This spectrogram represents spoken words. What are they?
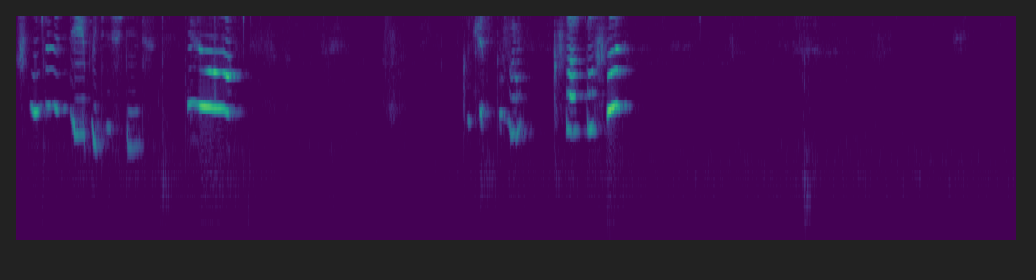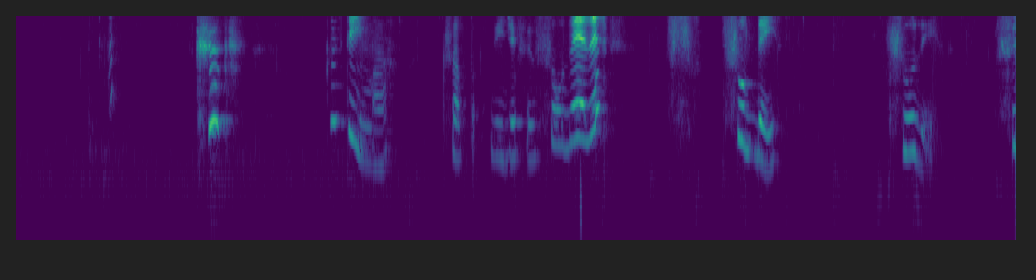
Şurada da diyebilirsiniz. Ya. Küçük kızım. Kısaltması. Küçük. Kız değil bana. Kısaltma diyeceksiniz. Su değil de su- değil. Su değil. Su.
